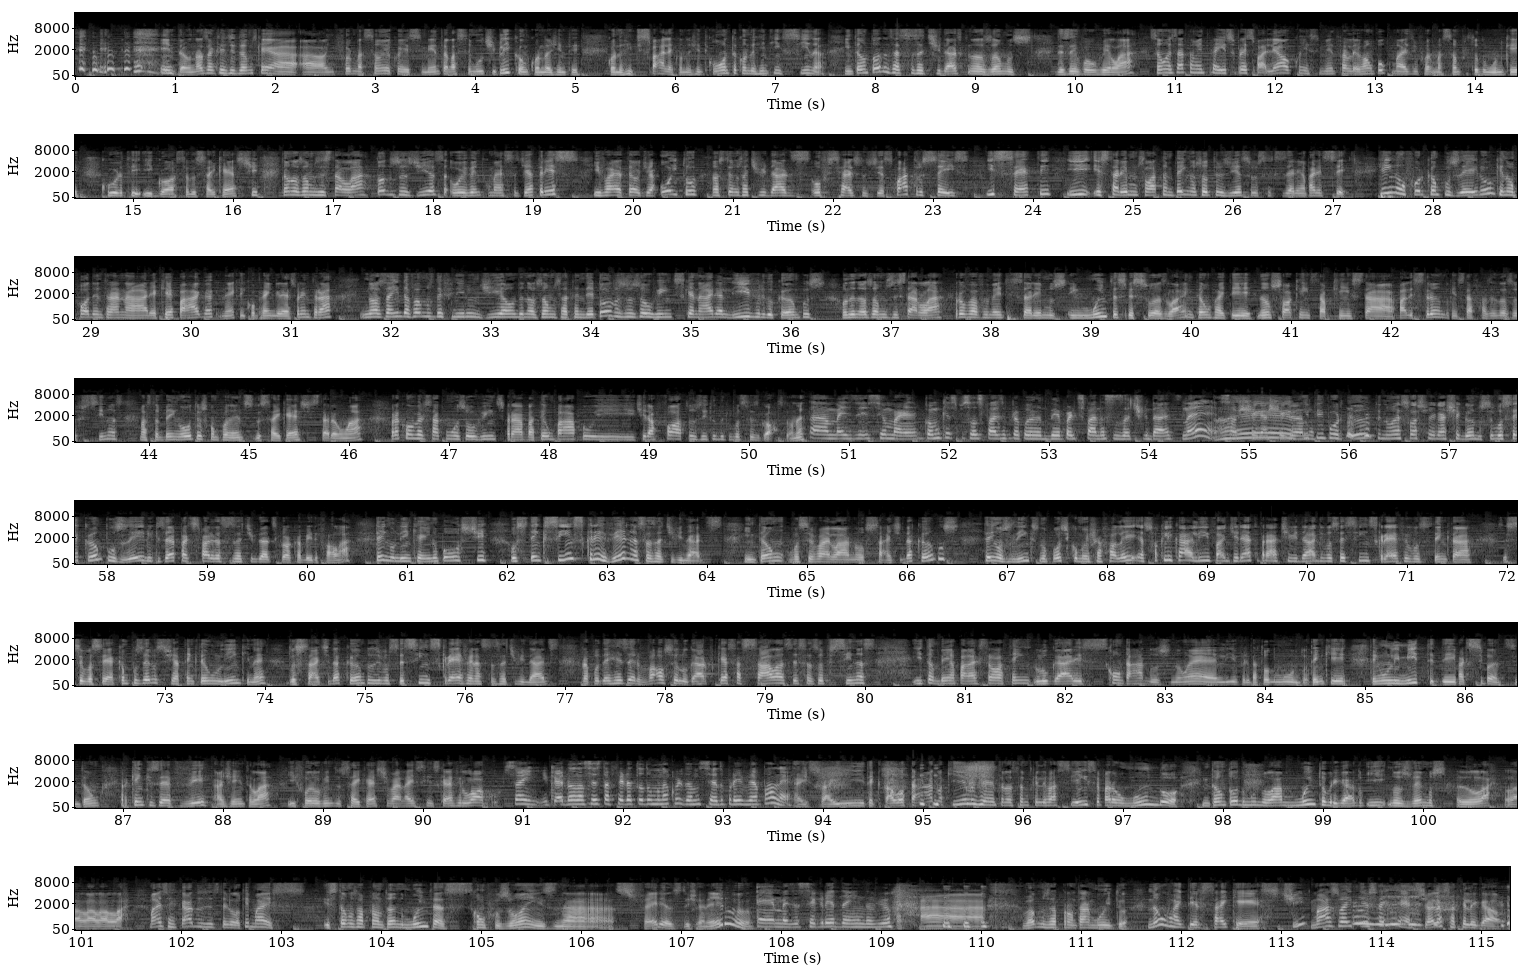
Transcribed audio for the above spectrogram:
Então, nós acreditamos que a, a informação e o conhecimento elas se multiplicam quando a gente quando a gente espalha, quando a gente conta, quando a gente ensina. Então, todas essas atividades que nós vamos desenvolver lá são exatamente para isso, para espalhar o conhecimento, para levar um pouco mais de informação para todo mundo que curte e gosta do SciCast. Então, nós vamos estar lá todos os dias. O evento começa dia 3 e vai até o dia 8. Nós temos atividades oficiais nos dias 4, 6 e 7 e estaremos lá também nos outros dias se vocês quiserem aparecer. Quem não for campuseiro, que não pode entrar na área que é paga, né, que tem que comprar ingresso para entrar, nós ainda vamos definir um dia onde nós vamos atender todos os ouvintes que é na área livre do campus, onde nós vamos estar lá. Provavelmente estaremos em muitas pessoas lá, então vai ter não só quem está quem está palestrando, quem está fazendo as oficinas, mas também outros componentes do SciCast estarão lá para conversar com os ouvintes, para bater um papo e tirar fotos e tudo que vocês gostam, né? tá, mas e Silmar, como que as pessoas fazem pra poder participar dessas atividades, né? É só Ah, chegar é, chegando. Muito importante, não é só chegar chegando. Se você é campuseiro e quiser participar dessas atividades que eu acabei de falar, tem o link aí no post. Você tem que se inscrever nessas atividades. Então, você vai lá no site da campus, tem os links no post, como eu já falei, é só clicar ali, vai direto para a atividade você se inscreve. Você tem que estar. se você é campuseiro, você já tem que ter um link, né, do site da campus e você se inscreve nessas atividades para poder reservar o seu lugar, porque essas salas, essas oficinas e também a palestra ela tem lugares contados, não é livre para todo mundo. Tem que tem um limite de participantes. Então, para quem quiser ver a gente lá e for ouvindo o SciCast, vai lá e se inscreve logo. Isso aí, eu quero na sexta-feira todo mundo acordando cedo pra ir ver a palestra. É isso aí, tem que estar lotado aquilo, gente. Nós temos que levar ciência para o mundo. Então, todo mundo lá, muito obrigado e nos vemos lá, lá, lá, lá, lá. Mais recados, Estrela? O que mais? Estamos aprontando muitas confusões nas férias de janeiro? É, mas é segredo ainda, viu? Ah, vamos aprontar muito. Não vai ter SciCast, mas vai ter SciCast. Olha só que legal.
